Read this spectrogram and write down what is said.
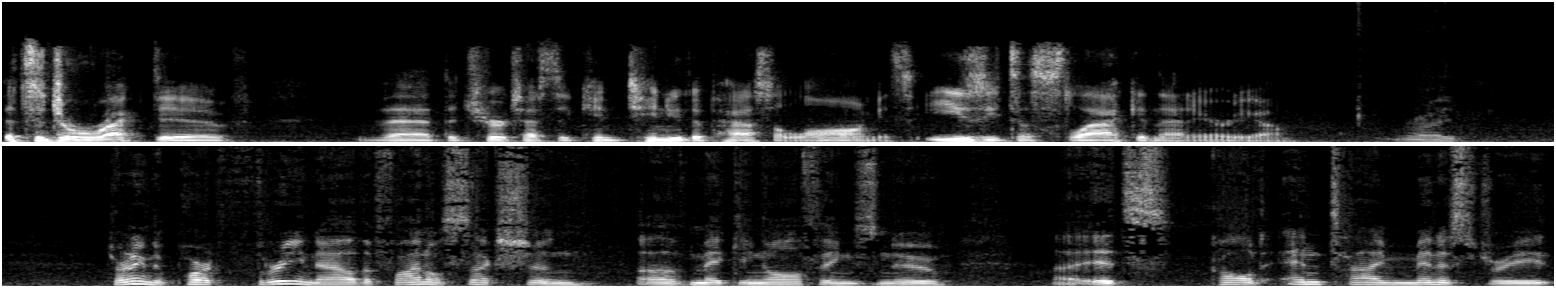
it's a directive that the church has to continue to pass along. It's easy to slack in that area. Right. Turning to part three now, the final section of making all things new. Uh, it's called End Time Ministry.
